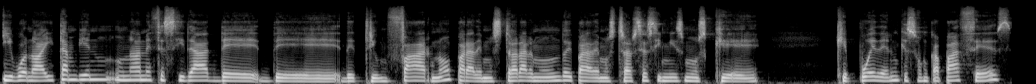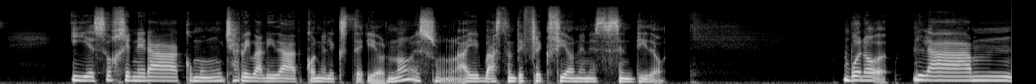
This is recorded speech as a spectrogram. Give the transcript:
y bueno, hay también una necesidad de, de, triunfar, ¿no? Para demostrar al mundo y para demostrarse a sí mismos que, que pueden, que son capaces y eso genera como mucha rivalidad con el exterior, ¿no? Es, hay bastante fricción en ese sentido. Bueno, la, mm,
